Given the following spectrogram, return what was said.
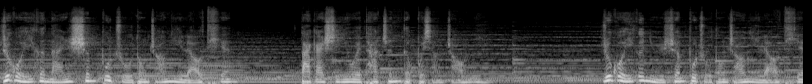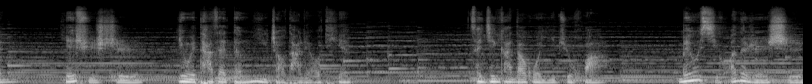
如果一个男生不主动找你聊天，大概是因为他真的不想找你；如果一个女生不主动找你聊天，也许是因为她在等你找她聊天。曾经看到过一句话：没有喜欢的人时，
